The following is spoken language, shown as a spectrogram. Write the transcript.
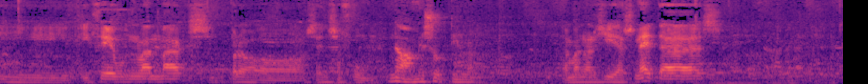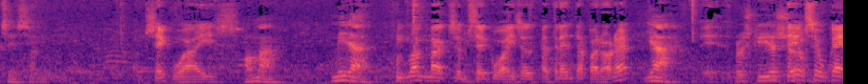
i, i fer un Mad Max però sense fum. No, més subtil. amb energies netes. Sí, sí. amb segways Home, mira, un Mad Max amb segways a, a 30 per hora? Ja, eh, però és que jo això... el seu què,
